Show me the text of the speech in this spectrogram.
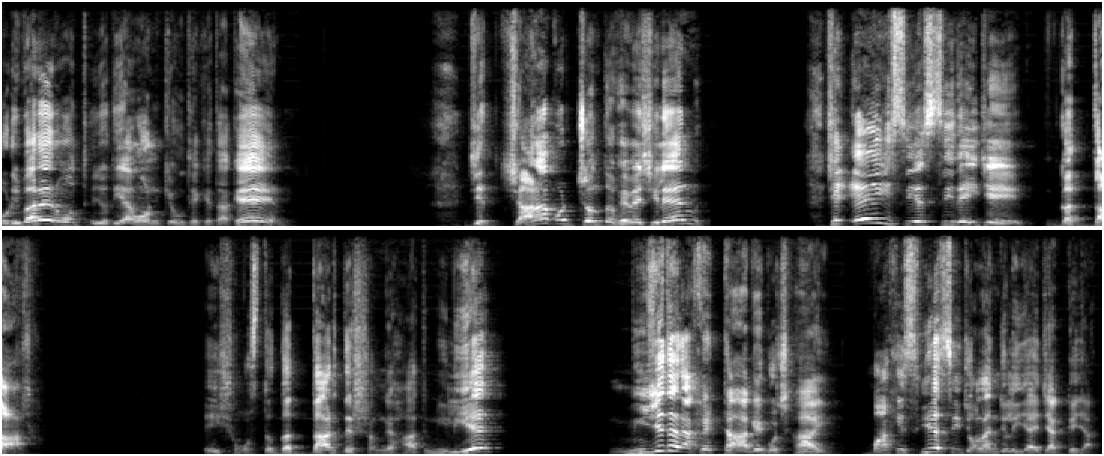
পরিবারের মধ্যে যদি এমন কেউ থেকে থাকেন যে যারা পর্যন্ত ভেবেছিলেন যে এই সিএসসির এই যে গদ্দার, এই সমস্ত গদ্দারদের সঙ্গে হাত মিলিয়ে নিজেদের আখেরটা আগে গোছাই, বাকি সিএসসি জলাঞ্জলি যায় যাকগে যাক।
